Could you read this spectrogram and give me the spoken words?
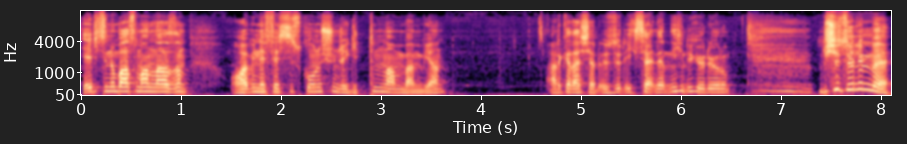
Hepsini basman lazım. Abi nefessiz konuşunca gittim lan ben bir an. Arkadaşlar özür sayılarını yine görüyorum. Bir şey söyleyeyim mi?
